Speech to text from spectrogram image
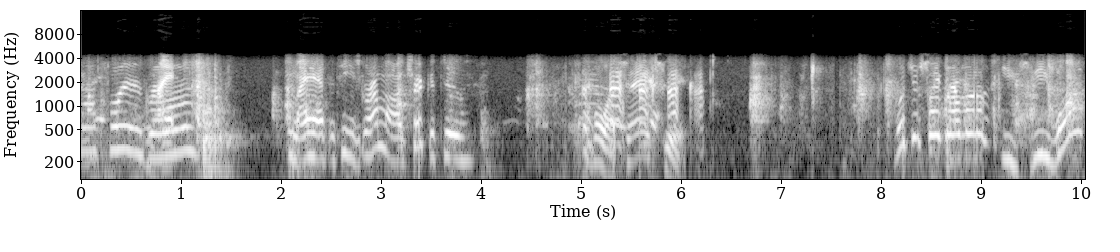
My friend, grandma. I might have to teach grandma a trick or two. Boy, sexy. What you say, grandma? You see what?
